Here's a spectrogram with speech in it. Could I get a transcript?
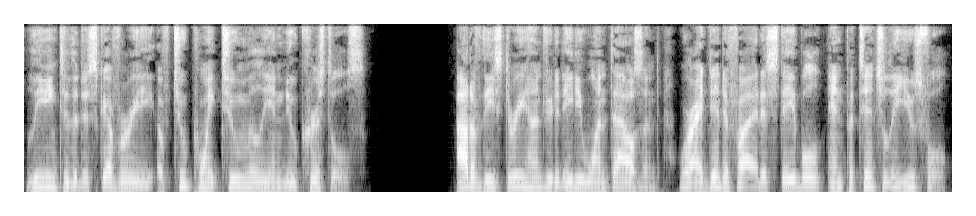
leading to the discovery of 2.2 million new crystals. Out of these 381,000 were identified as stable and potentially useful.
